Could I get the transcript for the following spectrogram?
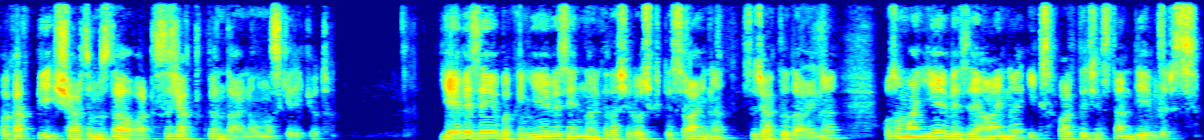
Fakat bir işaretimiz daha vardı. Sıcaklıkların da aynı olması gerekiyordu. Y ve Z'ye bakın. Y ve Z'nin arkadaşlar öz kütlesi aynı. Sıcaklığı da aynı. O zaman Y ve Z aynı. X farklı cinsten diyebiliriz.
